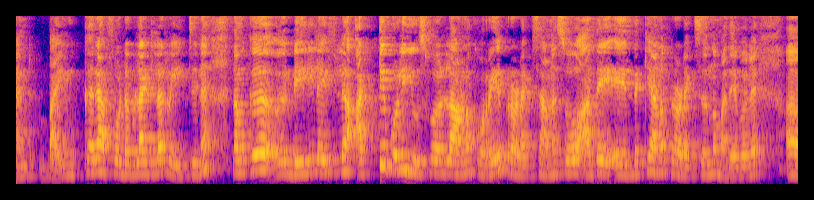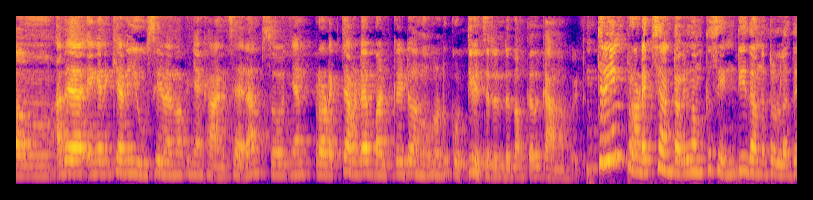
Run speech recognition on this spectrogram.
ആൻഡ് ഭയങ്കര അഫോർഡബിൾ ആയിട്ടുള്ള റേറ്റിന് നമുക്ക് ഡെയിലി ലൈഫിൽ അടിപൊളി യൂസ്ഫുൾ ആവണ കുറേ പ്രൊഡക്ട്സ് ആണ്. സോ അത് എന്തൊക്കെയാണ് പ്രൊഡക്ട്സ് എന്നും അതേപോലെ അത് എങ്ങനെയൊക്കെയാണ് യൂസ് ചെയ്യണമെന്നൊക്കെ ഞാൻ കാണിച്ചു തരാം. സോ ഞാൻ പ്രോഡക്റ്റ് അവിടെ ബൾക്കായിട്ട് വന്നതുകൊണ്ട് കൊട്ടി വെച്ചിട്ടുണ്ട്. നമുക്കത് കാണാൻ പോയിട്ട്. ഇത്രയും പ്രൊഡക്ട്സ് ആണ് അവർ നമുക്ക് സെൻഡ് ചെയ്ത് തന്നിട്ടുള്ളത്.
